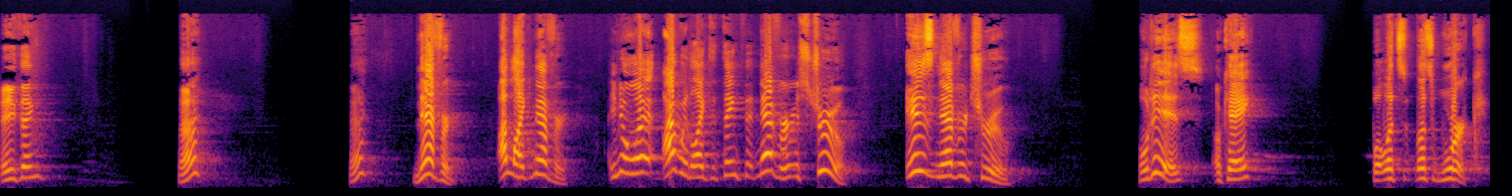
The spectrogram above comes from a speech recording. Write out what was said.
Anything? Huh? Huh? Never. I like never. You know what? I would like to think that never is true. Is never true? Well, it is, okay? But let's let's work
